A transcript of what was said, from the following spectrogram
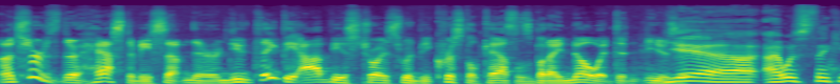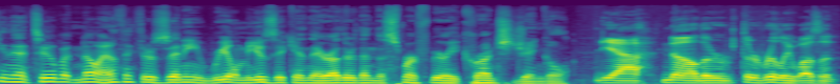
I'm sure there has to be something there. You'd think the obvious choice would be Crystal Castles, but I know it didn't use it. Yeah, I was thinking that too, but no, I don't think there's any real music in there other than the Smurfberry Crunch jingle. Yeah, no, there there really wasn't.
